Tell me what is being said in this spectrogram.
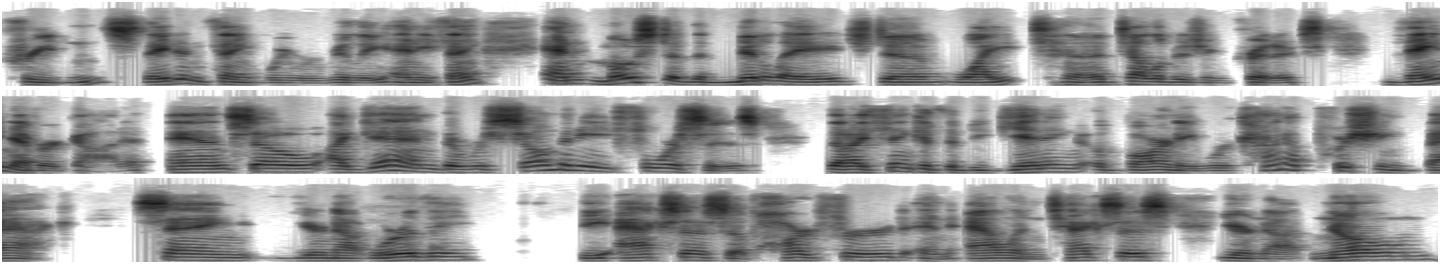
credence. They didn't think we were really anything. And most of the middle-aged uh, white uh, television critics, they never got it. And so again, there were so many forces that I think at the beginning of Barney were kind of pushing back, saying you're not worthy. The access of Hartford and Allen, Texas, you're not known,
